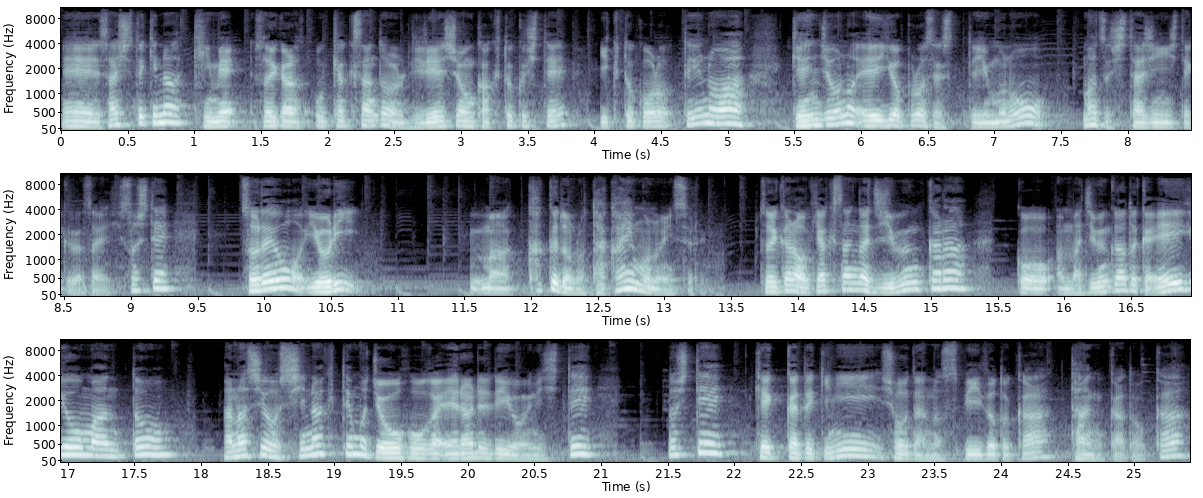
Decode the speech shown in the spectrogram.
えー、最終的な決め、それからお客さんとのリレーションを獲得していくところっていうのは、現状の営業プロセスっていうものをまず下地にしてください。そして、それをより、まあ、角度の高いものにする。それからお客さんが自分からこう、まあ、自分からというか営業マンと話をしなくても情報が得られるようにしてそして結果的に商談のスピードとか単価とか、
